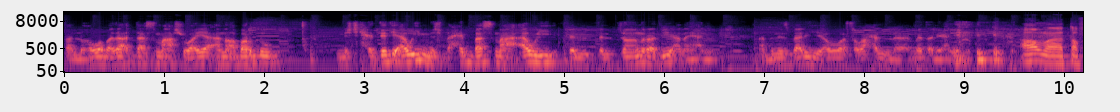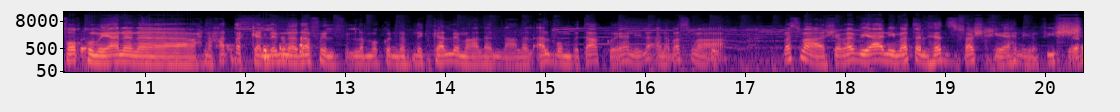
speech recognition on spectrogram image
فاللي هو بدأت أسمع شوية. أنا برضو مش حتتي قوي مش بحب أسمع قوي في في ال genre دي. أنا يعني بالنسبة لي هو صباح ال metal يعني. آه ما تفاقم يعني. أنا إحنا حتى اتكلمنا ده في لما كنا بنتكلم على على الألبوم بتاعكم يعني. لا أنا بسمع بسمع شباب يعني metal heads فشخ يعني. مفيش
